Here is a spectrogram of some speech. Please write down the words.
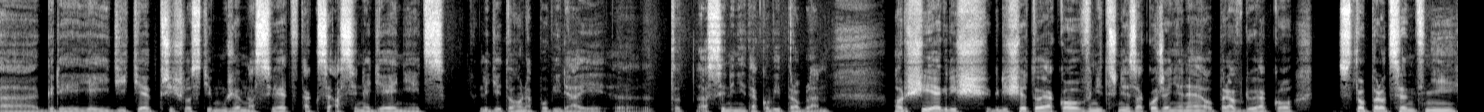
eh, kdy její dítě přišlo s tím mužem na svět, tak se asi neděje nic. Lidi toho napovídají, eh, to asi není takový problém. Horší je, když, když je to jako vnitřně zakořeněné, opravdu jako stoprocentní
